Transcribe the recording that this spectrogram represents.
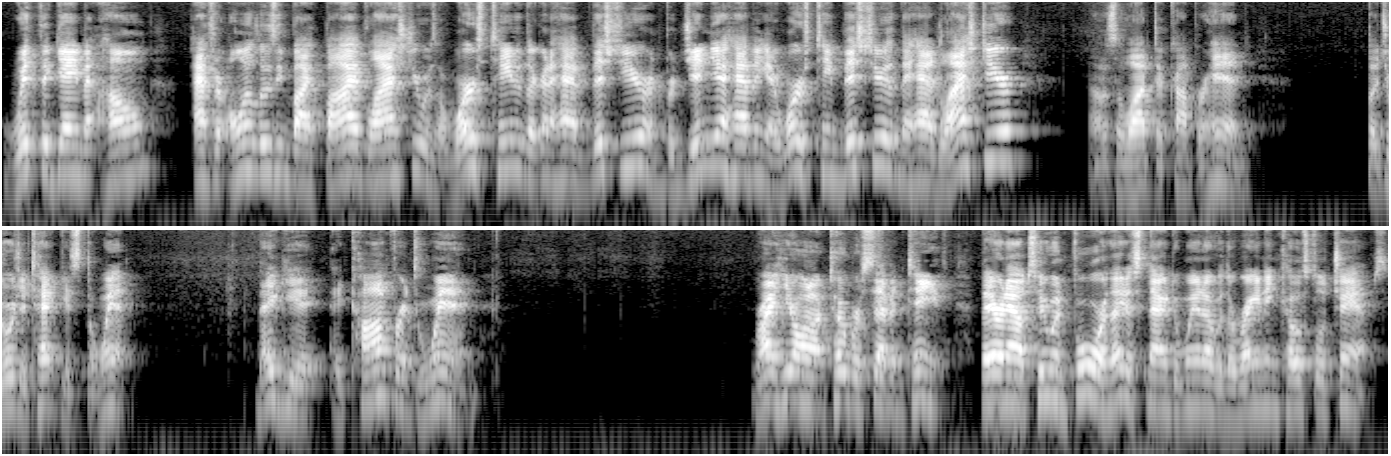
with the game at home, after only losing by five last year, was a worse team that they're going to have this year. And Virginia having a worse team this year than they had last year, that was a lot to comprehend. But Georgia Tech gets the win. They get a conference win right here on October 17th. They are now 2 and 4, and they just snagged a win over the reigning Coastal champs.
